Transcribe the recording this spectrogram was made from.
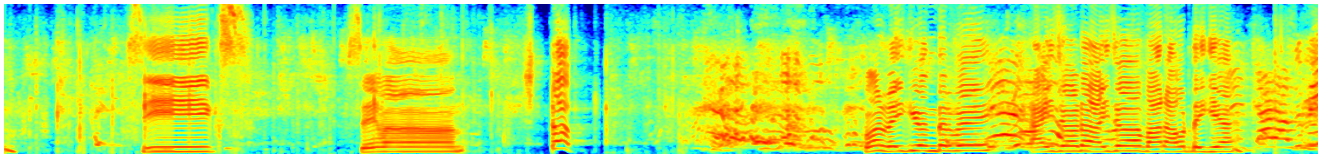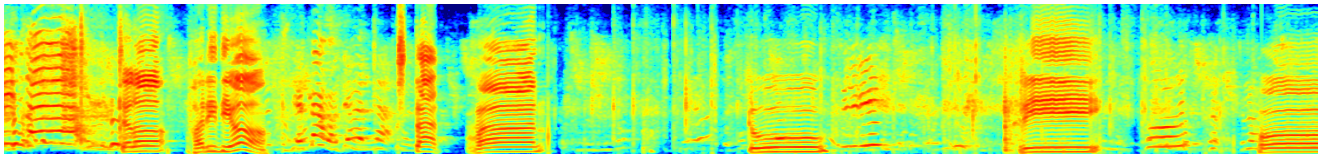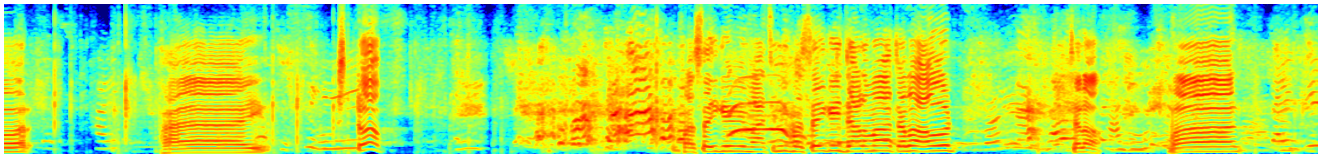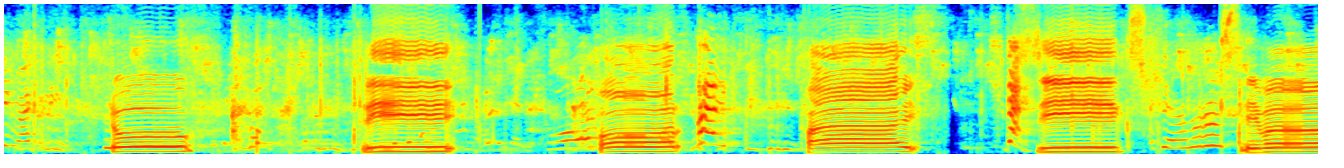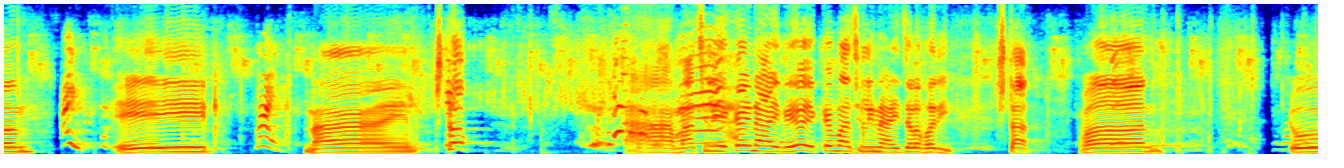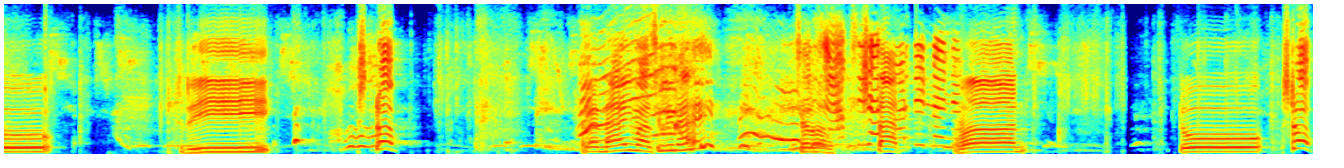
six seven stop કોણ રહી ગયું અંદર ભાઈ આઈ જાઓ આઈ જાઓ બહાર આઉટ થઈ ગયા ચલો ફરીથી હો start one two three four five stop ફસાઈ ગઈ માછલી ફસાઈ ગઈ જાળમાં ચલો આઉટ ચલો one two three four five six seven eight nine stop હા, માછલી એકય ના આવી, હો એકય માછલી ના આવી. ચલો ફરી. Start one two three stop અરે આવી માછલી નાઈ? ચલો સ્ટાર્ટ વન ટુ સ્ટોપ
